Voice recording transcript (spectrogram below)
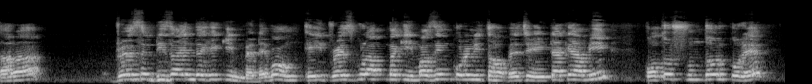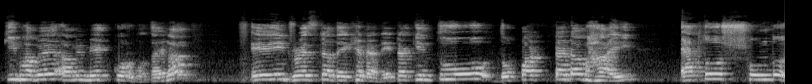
তারা ড্রেসের ডিজাইন দেখে কিনবেন এবং এই ড্রেসগুলো আপনাকে ইমাজিন করে নিতে হবে যে এটাকে আমি কত সুন্দর করে কীভাবে আমি মেক করব, তাই না? এই ড্রেসটা দেখে নেন, এটা কিন্তু দোপাট্টাটা ভাই এত সুন্দর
